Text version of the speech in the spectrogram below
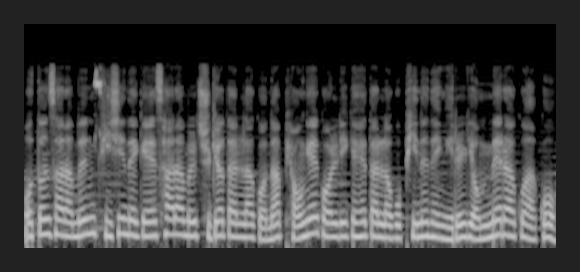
어떤 사람은 귀신에게 사람을 죽여달라거나 병에 걸리게 해달라고 비는 행위를 연매라고 하고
